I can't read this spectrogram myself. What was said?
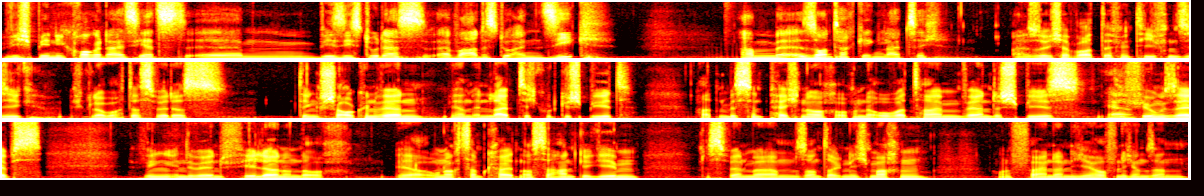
wie spielen die Crocodiles jetzt. Ähm, wie siehst du das? Erwartest du einen Sieg am äh, Sonntag gegen Leipzig? Also ich erwarte definitiv einen Sieg. Ich glaube auch, dass wir das Ding schaukeln werden. Wir haben in Leipzig gut gespielt hat ein bisschen Pech noch, auch in der Overtime während des Spiels. Ja. Die Führung selbst wegen individuellen Fehlern und auch ja, Unachtsamkeiten aus der Hand gegeben. Das werden wir am Sonntag nicht machen und feiern dann hier hoffentlich unseren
